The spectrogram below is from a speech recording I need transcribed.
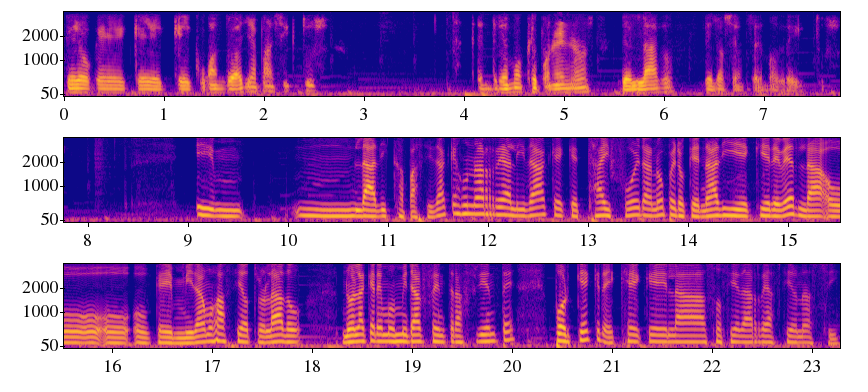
pero que, que, que cuando haya más ictus tendremos que ponernos del lado de los enfermos de ictus. Y mm, mm, la discapacidad, que es una realidad que, que está ahí fuera, ¿no? Pero que nadie quiere verla o, que miramos hacia otro lado, no la queremos mirar frente a frente. ¿Por qué crees que, que la sociedad reacciona así?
